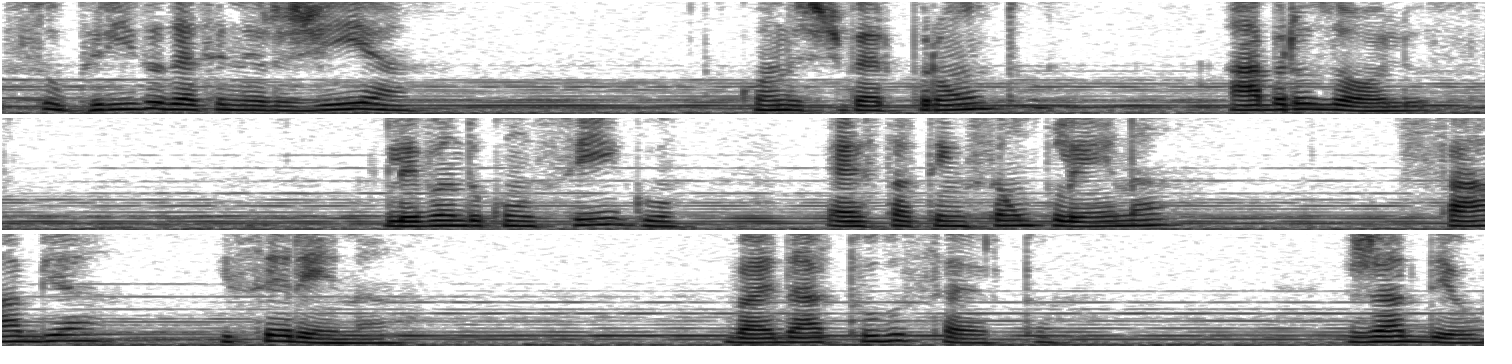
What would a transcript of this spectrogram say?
Suprido dessa energia, quando estiver pronto, abra os olhos, levando consigo esta atenção plena, sábia e serena. Vai dar tudo certo. Já deu.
